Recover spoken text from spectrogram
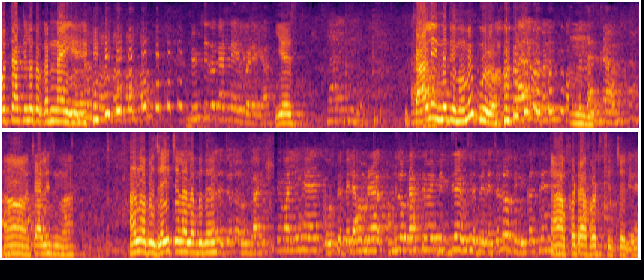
पचास किलो तो करना ही है 50 तो करना ही पड़ेगा यस ચાલે કિલો ચાલીસ નથી મમ્મી પૂરો ચાલો, પણ पचास ग्राम હા ચાલીસ માં હાલો આપણે જઈ ચલાલા બધા चलो चलो अभी बारिश होने वाली है तो उससे पहले हम हम लोग रास्ते में भीग जाए उससे पहले चलो अभी निकलते हैं હા ફટાફટ से ચલીએ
